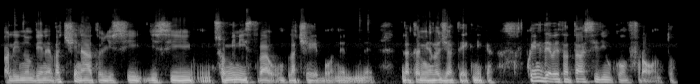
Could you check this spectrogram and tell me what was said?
quali non viene vaccinato, gli si, gli si somministra un placebo nel, nella terminologia tecnica. Quindi deve trattarsi di un confronto.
